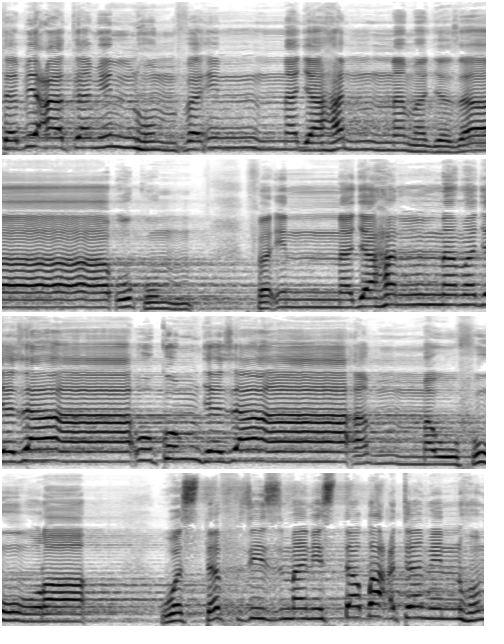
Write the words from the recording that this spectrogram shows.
تبعك منهم فإن جهنم جزاؤكم فإن جهنم جزاؤكم جزاء موفورا. واستفزز من استطعت منهم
